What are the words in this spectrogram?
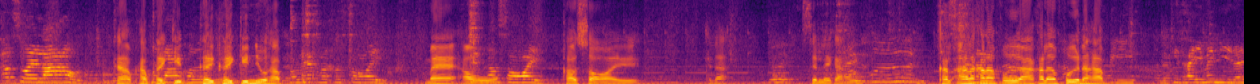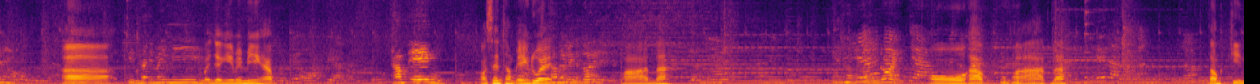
ข้าวซอยลาวครับครับเคยกินเคยเคยกินอยู่ครับเราแรกมาข้าวซอย แม่เอาข้าวซอยข้าวซอยไอ้น่ะเส้นเล็กอะฟืนคาอ่าแล้วข้าวราฟืนอะข้าวราฟืนนะครับปีที่ไทยไม่มีแล้วนี่อ่าที่ไทยไม่มีไม่อย่างนี้ไม่มีครับทำเองเอาเส้นทำเองด้วยทำเองด้วยปาร์ตนะทำ เองด้วยโอ้ครับปาร์ตนะ ต้องกิน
